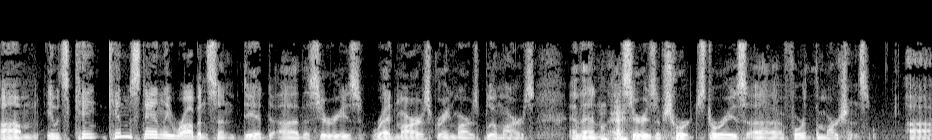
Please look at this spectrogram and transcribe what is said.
Um, it was Kim, Kim, Stanley Robinson did uh, the series Red Mars, Green Mars, Blue Mars, and then okay. a series of short stories uh, for The Martians. Uh,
